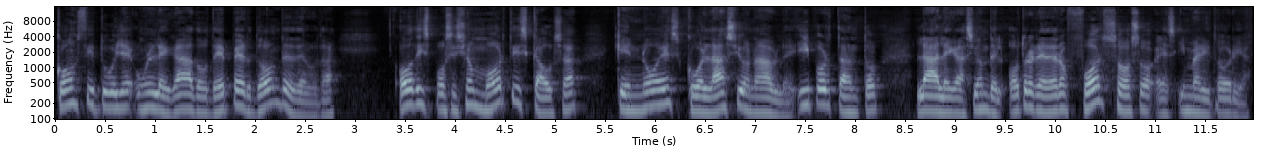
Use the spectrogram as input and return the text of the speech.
constituye un legado de perdón de deuda o disposición mortis causa que no es colacionable y por tanto la alegación del otro heredero forzoso es inmeritoria.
